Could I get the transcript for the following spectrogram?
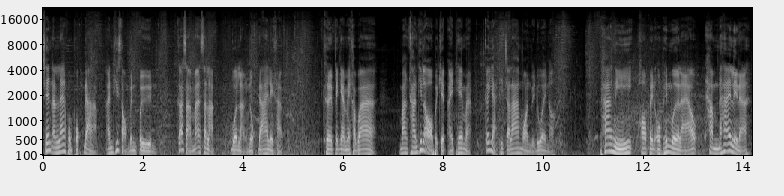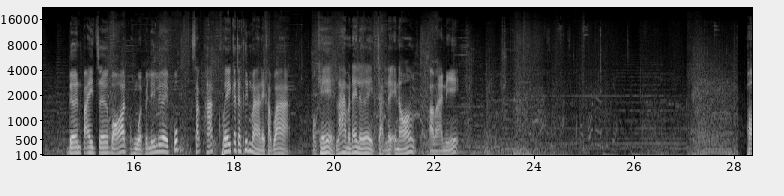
เช่นอันแรกผมพกดาบ อันที่ 2 เป็นปืน ก็สามารถสลับบนหลังนกได้เลยครับ เคยเป็นกันไหมครับว่า บางครั้งที่เราออกไปเก็บไอเทมอะก็อยากที่จะล่ามอนไปด้วยเนาะภาคนี้พอเป็น Open World แล้วทำได้เลยนะ เดินไปเจอบอสหัวไปเรื่อยๆ ปุ๊บ สักพักเควสก็จะขึ้นมาเลยครับว่า โอเค ล่ามันได้เลย จัดเลยไอ้น้อง ประมาณนี้ พอ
